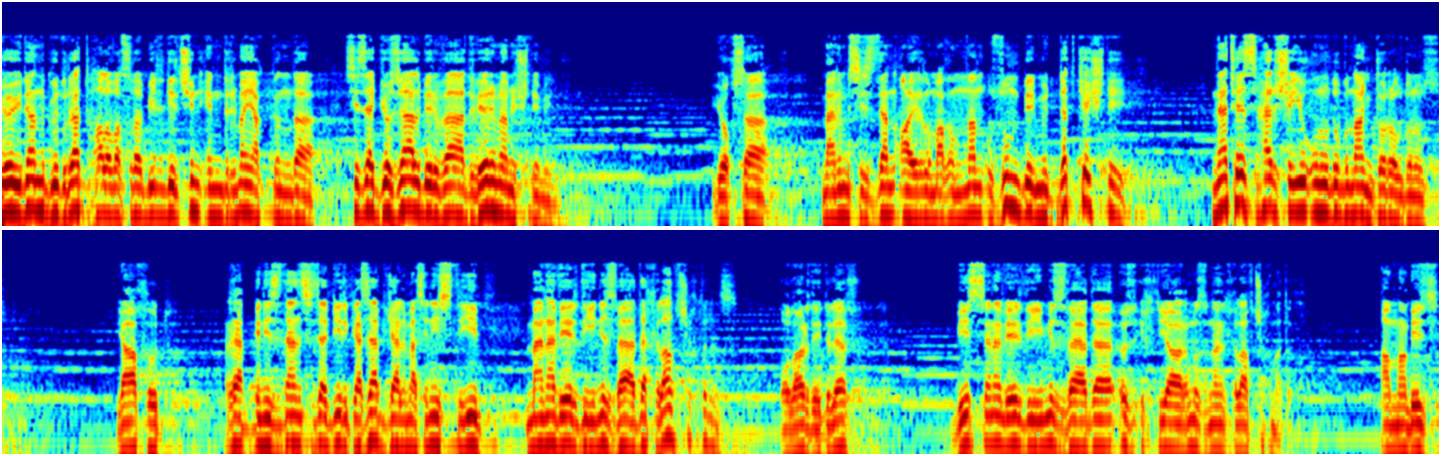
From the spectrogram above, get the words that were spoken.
göydən qüdrət halvası və bildirçin endirmək haqqında sizə gözəl bir vəd verməmişdimi? Yoxsa mənim sizdən ayrılmağımdan uzun bir müddət keçdi, nə tez hər şeyi unudub nankör oldunuz? Yaxud, Rəbbinizdən sizə bir qəzəb gəlməsini istəyib, mənə verdiyiniz vədə xilaf çıxdınız. Onlar dedilər, biz sənə verdiyimiz vədə öz ixtiyarımızla xilaf çıxmadıq. Amma biz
